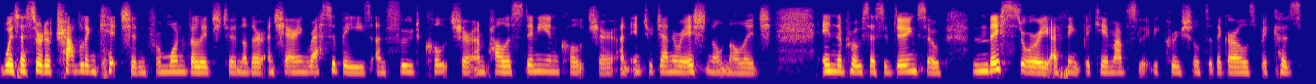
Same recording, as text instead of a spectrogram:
with a sort of traveling kitchen from one village to another and sharing recipes and food culture and Palestinian culture and intergenerational knowledge in the process of doing so. And this story, I think, became absolutely crucial to the girls because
